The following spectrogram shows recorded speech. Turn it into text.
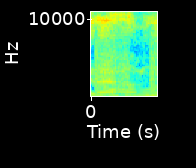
it out.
